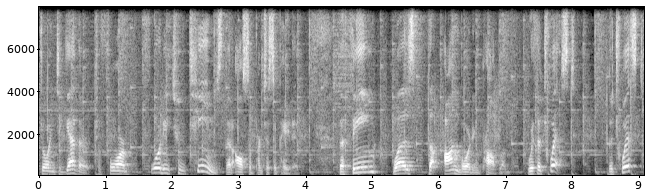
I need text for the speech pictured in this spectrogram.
joined together to form 42 teams that also participated. The theme was the onboarding problem with a twist. The twist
